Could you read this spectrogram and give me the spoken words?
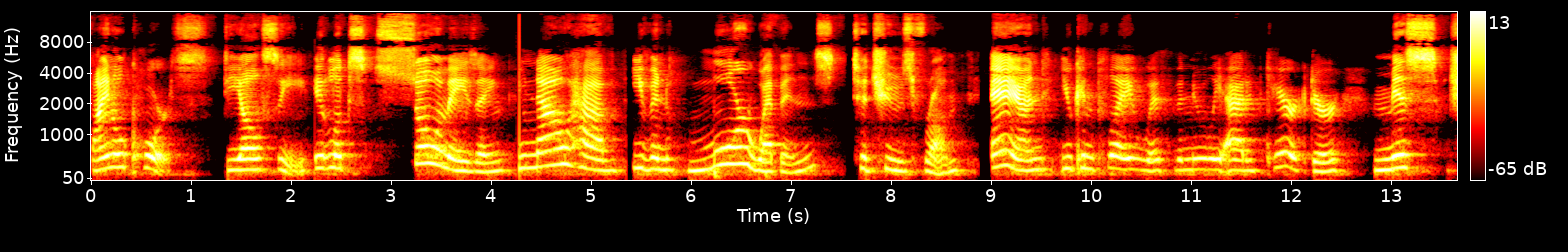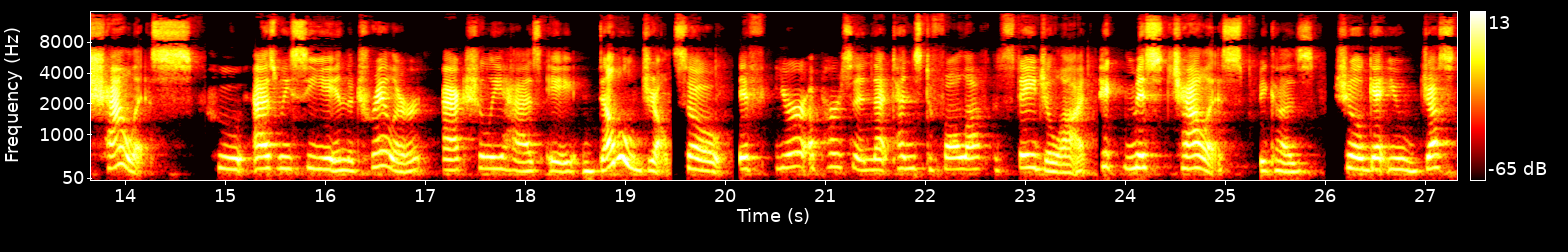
Final Course DLC. It looks so amazing. You now have even more weapons to choose from, and you can play with the newly added character, Miss Chalice, who, as we see in the trailer, actually has a double jump. So, if you're a person that tends to fall off the stage a lot, pick Miss Chalice because she'll get you just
